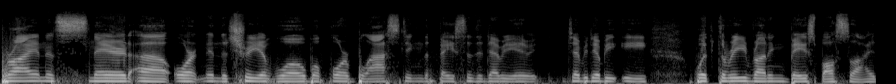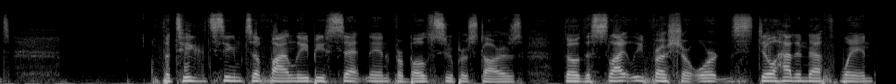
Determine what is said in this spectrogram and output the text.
Bryan ensnared uh, Orton in the tree of woe before blasting the face of the WWE with three running baseball slides. Fatigue seemed to finally be setting in for both superstars, though the slightly fresher Orton still had enough wind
